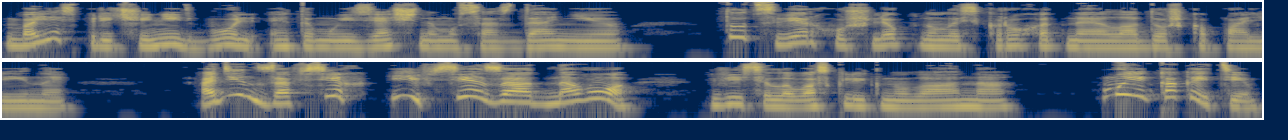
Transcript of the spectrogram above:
боясь причинить боль этому изящному созданию — Тут сверху шлепнулась крохотная ладошка Полины. «Один за всех и все за одного!» — весело воскликнула она. «Мы, как эти,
